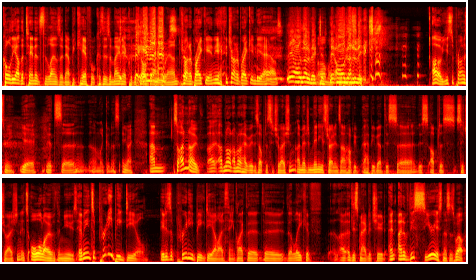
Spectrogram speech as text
call the other tenants to the landlord. Now be careful because there's a maniac with a dog In the running house. around trying to break in. Yeah, trying to break into your house. they all got evicted. Oh they all got evicted. Oh, you surprised me. Yeah, it's. Uh, oh my goodness. Anyway, um, so I don't know. I, I'm not. I'm not happy with this Optus situation. I imagine many Australians aren't happy happy about this uh, this Optus situation. It's all over the news. I mean, it's a pretty big deal. It is a pretty big deal. I think, like the the the leak of. Uh, of this magnitude and, and of this seriousness as well.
